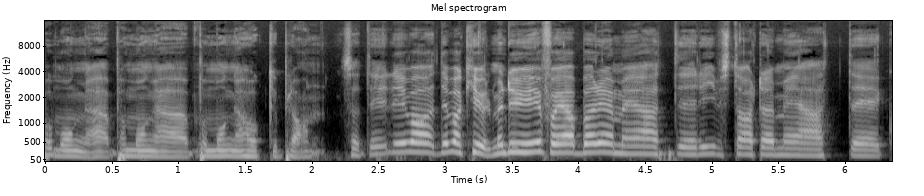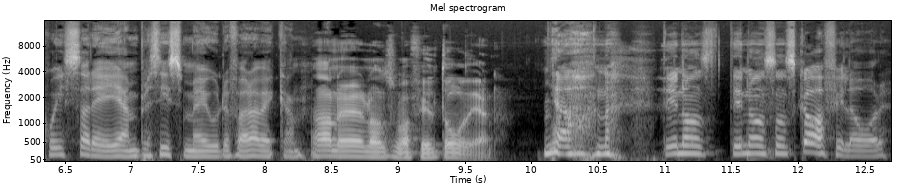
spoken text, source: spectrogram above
På många, på många, på många hockeyplan. Så det, det, var, det var kul. Men du, får jag börja med att eh, rivstarta med att eh, quizza dig igen, precis som jag gjorde förra veckan? Ja, nu är det någon som har fyllt år igen. Ja, det är någon, det är någon som ska fylla år.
